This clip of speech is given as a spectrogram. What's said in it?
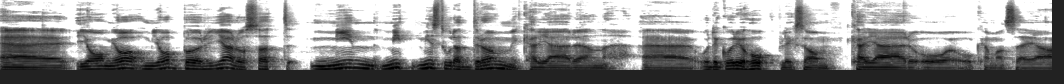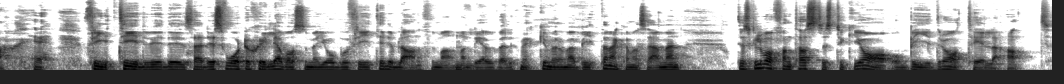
Eh, ja, om jag, om jag börjar då så att min, min, min stora dröm i karriären Eh, och det går ihop liksom karriär och, och kan man säga fritid. Det är, så här, det är svårt att skilja vad som är jobb och fritid ibland för man, man lever väldigt mycket med de här bitarna kan man säga. Men det skulle vara fantastiskt tycker jag att bidra till att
